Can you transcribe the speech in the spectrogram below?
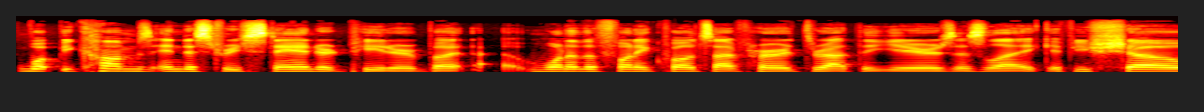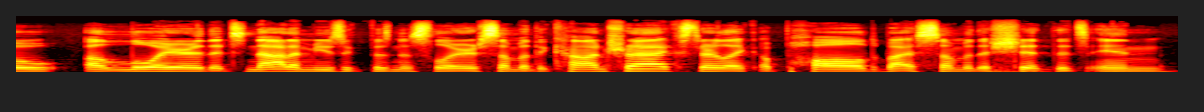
what becomes industry standard, Peter. But uh, one of the funny quotes I've heard throughout the years is like, if you show a lawyer that's not a music business lawyer some of the contracts, they're like appalled by some of the shit that's in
